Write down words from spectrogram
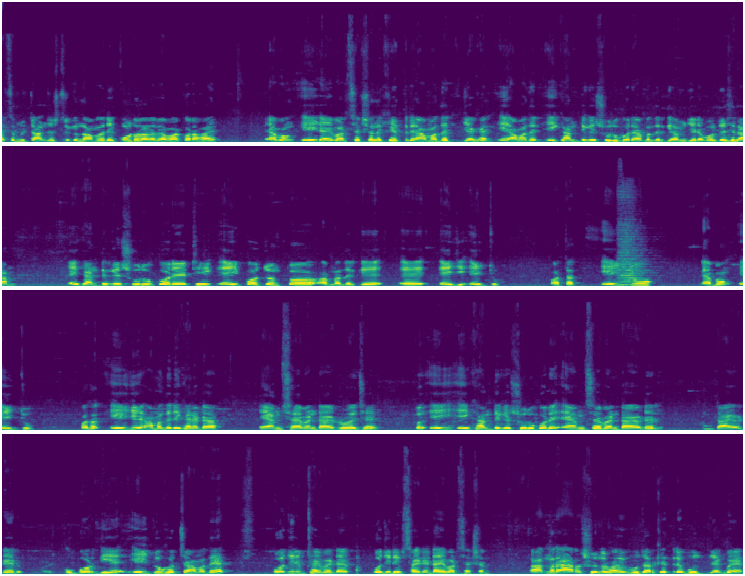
এসএমডি ট্রানজিস্টর কিন্তু আমাদের এই কন্ট্রোলারে ব্যবহার করা হয়। এবং এই ড্রাইভার সেকশনের ক্ষেত্রে আমাদের যেখানে এই আমাদের এইখান থেকে শুরু করে, আপনাদেরকে আমি যেটা বলতেছিলাম এইখান থেকে শুরু করে ঠিক এই পর্যন্ত আপনাদেরকে এই যে এইটুক। অর্থাৎ এইটুক এবং এইটুক। অর্থাৎ এই যে আমাদের এখানে একটা এম সেভেন ডায়োড রয়েছে, তো এই এইখান থেকে শুরু করে এম সেভেন ডায়োডের ডায়োডের উপর দিয়ে এইটুক হচ্ছে আমাদের পজিটিভ সাইডে পজিটিভ সাইডে ডাইভার সেকশন তো আপনারা আরও সুন্দরভাবে বোঝার ক্ষেত্রে দেখবেন,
